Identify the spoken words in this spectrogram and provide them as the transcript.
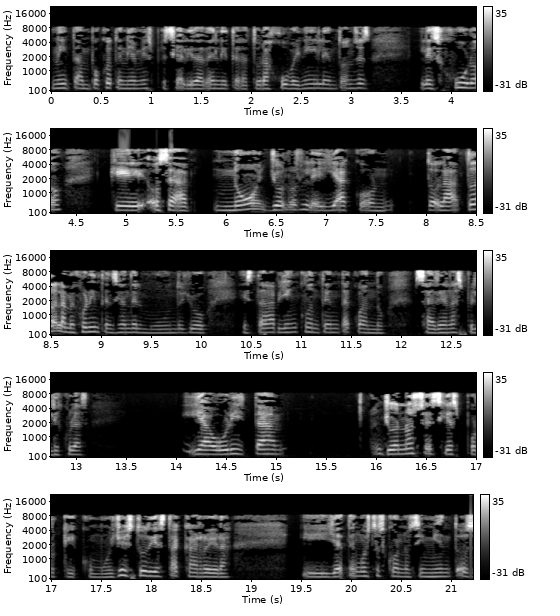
ni tampoco tenía mi especialidad en literatura juvenil, entonces les juro que, o sea, no, yo los leía con toda toda la mejor intención del mundo, yo estaba bien contenta cuando salían las películas y ahorita yo no sé si es porque como yo estudié esta carrera y ya tengo estos conocimientos,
